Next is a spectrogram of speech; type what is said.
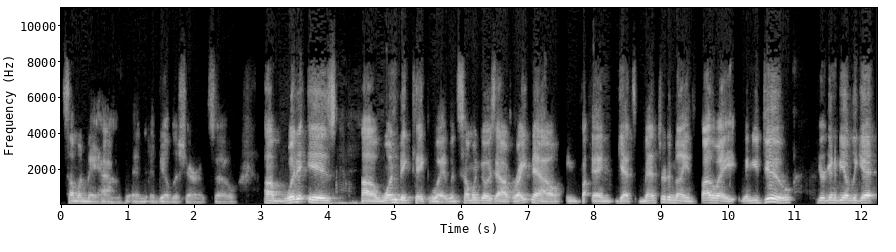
someone may have and, and be able to share it. So um, what is uh, one big takeaway when someone goes out right now and, and gets mentored to millions? By the way, when you do, you're going to be able to get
